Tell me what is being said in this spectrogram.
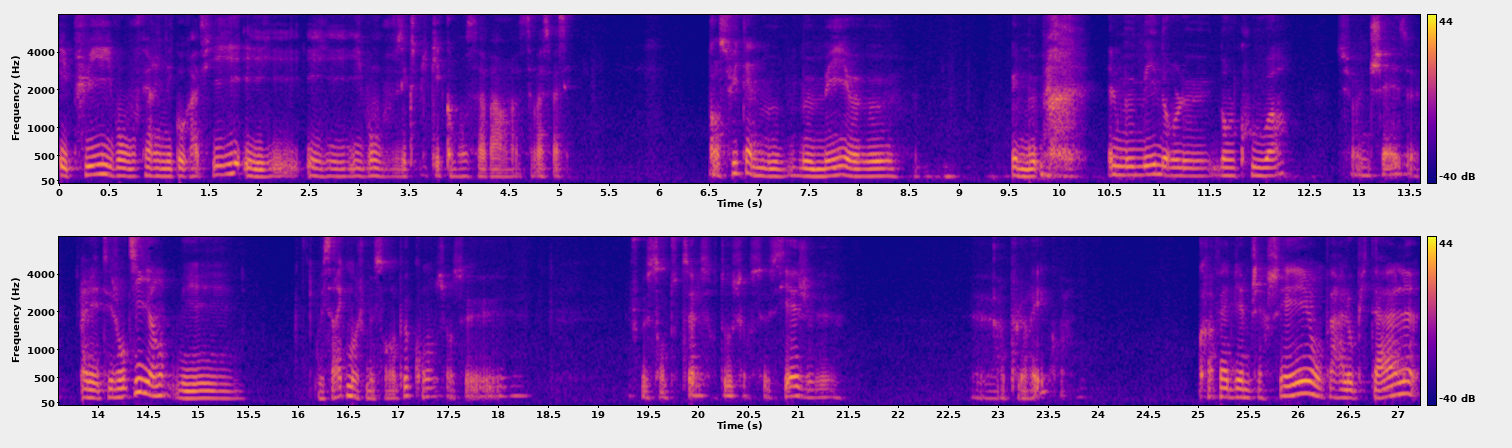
Et puis ils vont vous faire une échographie et, ils vont vous expliquer comment ça va, ça va se passer. Ensuite elle me, met, elle, me elle me met dans le, dans le couloir sur une chaise. Elle était gentille, hein, mais, mais c'est vrai que moi je me sens un peu con sur ce. Je me sens toute seule, surtout sur ce siège euh, à pleurer, quoi. Raphaël vient me chercher, on part à l'hôpital.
